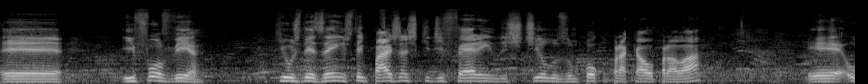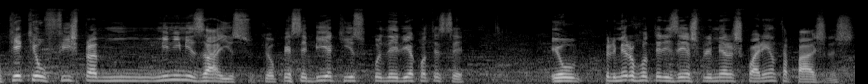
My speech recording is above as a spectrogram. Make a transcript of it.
é, e for ver que os desenhos têm páginas que diferem de estilos um pouco para cá ou para lá, é, o que, que eu fiz para minimizar isso? Que eu percebia que isso poderia acontecer. Eu primeiro roteirizei as primeiras 40 páginas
